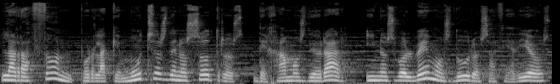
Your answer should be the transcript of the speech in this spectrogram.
La razón por la que muchos de nosotros dejamos de orar y nos volvemos duros hacia Dios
